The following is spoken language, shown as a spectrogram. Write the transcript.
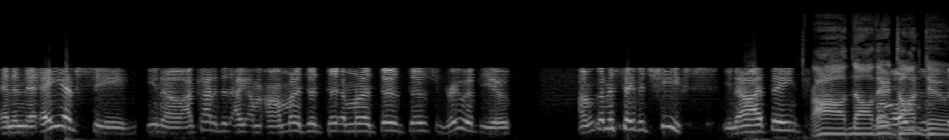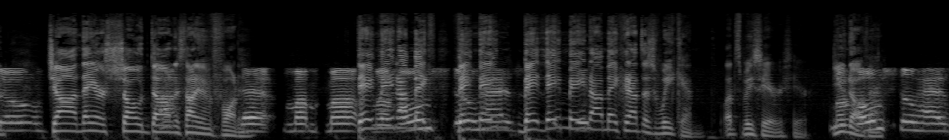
And in the AFC, you know, I kind of I'm, I'm to I'm to disagree with you. I'm going to say the Chiefs. You know, I think. Oh no, they're Mahomes done, dude. still- John, they are so done. Uh, it's not even funny. my, my, They may not make. They may. has- They, they may not make it out this weekend. Let's be serious here. You know that. still has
